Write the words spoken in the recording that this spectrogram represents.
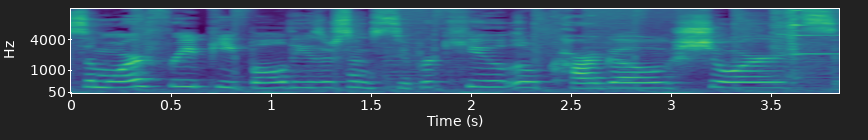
Some more free people. These are some super cute little cargo shorts.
